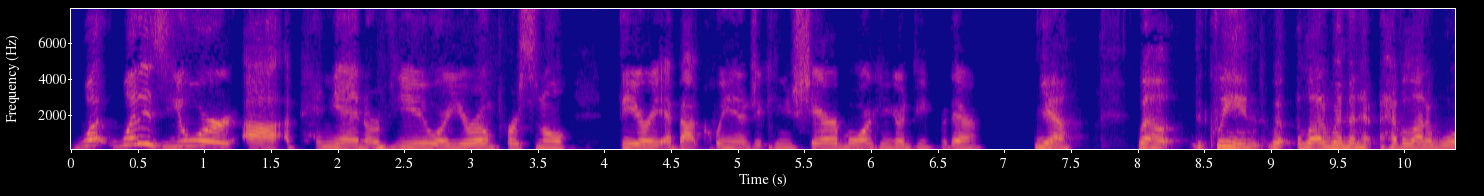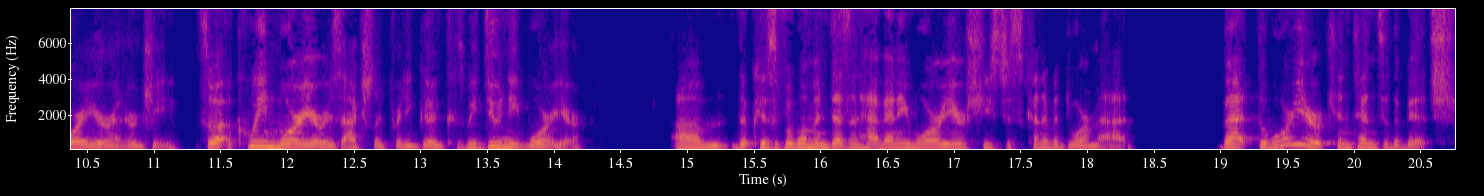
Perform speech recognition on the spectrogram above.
What What is your uh, opinion or view or your own personal theory about queen energy? Can you share more? Can you go deeper there? Yeah. Well, the queen, a lot of women have a lot of warrior energy. So a queen warrior is actually pretty good because we do need warrior. Um, because if a woman doesn't have any warrior, she's just kind of a doormat. But the warrior can tend to the bitch,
